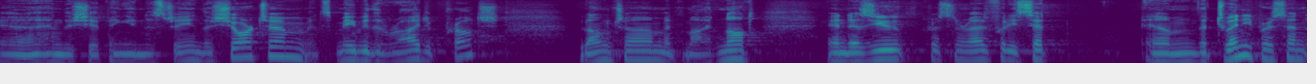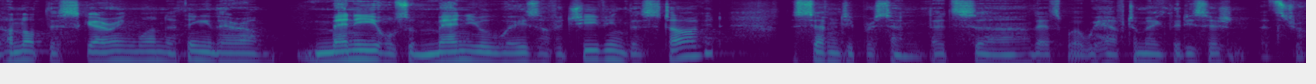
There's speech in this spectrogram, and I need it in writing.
uh, in the shipping industry? In the short term, it's maybe the right approach. Long term, it might not. And as you, Christian, rightfully said, um, the 20% are not the scaring one. I think there are many also manual ways of achieving this target. The 70%, that's, uh, that's where we have to make the decision. That's true.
